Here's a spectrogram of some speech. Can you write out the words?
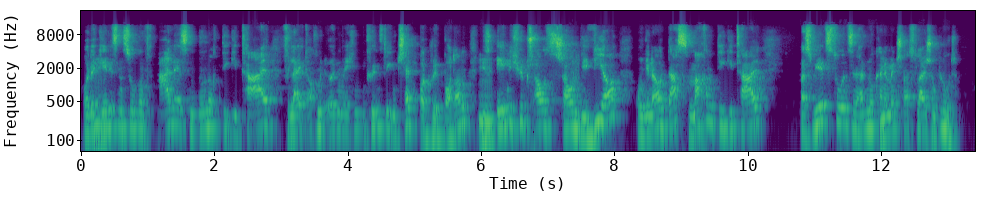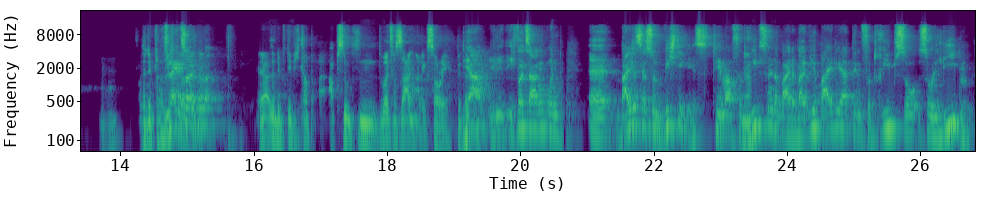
Oder mhm. geht es in Zukunft alles nur noch digital, vielleicht auch mit irgendwelchen künstlichen Chatbot-Reportern, die mhm. ähnlich hübsch ausschauen wie wir? Und genau das machen digital. Was wir jetzt tun, sind halt nur keine mhm. Menschen aus Fleisch und Blut. Mhm. Also den vielleicht sollten wir. Ja, also ich glaube absolut. Du wolltest was sagen, Alex. Sorry, bitte. Ja, ich, ich wollte sagen und äh, weil das ja so wichtig ist, Thema Vertriebsmitarbeiter, ja. weil wir beide ja den Vertrieb so so lieben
